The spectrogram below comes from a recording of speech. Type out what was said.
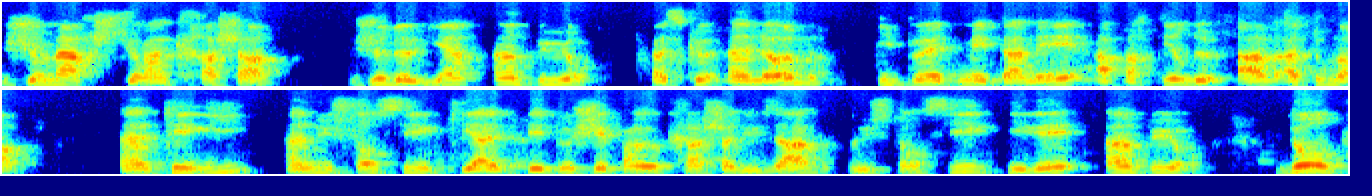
je marche sur un crachat, je deviens impur. Parce qu'un homme, il peut être métamé à partir de Av Atuma. Un kéli, un ustensile qui a été touché par le crachat du Zav, l'ustensile, il est impur. Donc,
